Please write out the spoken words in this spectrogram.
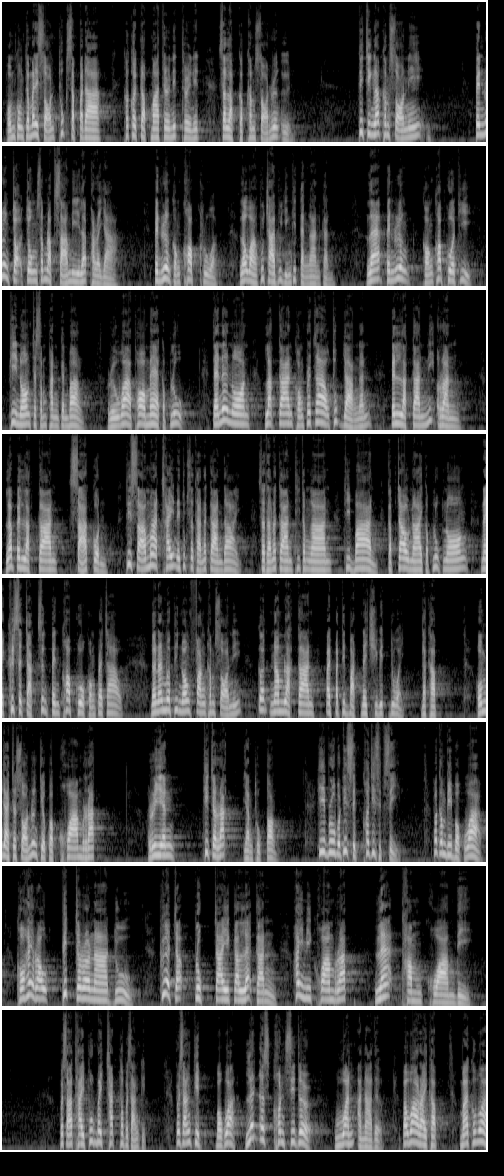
ผมคงจะไม่ได้สอนทุกสัปปดาห์ค่อยๆกลับมาเทรนิดเทรนิดสลับกับคำสอนเรื่องอื่น ที่จริงแล้วคำสอนนี้เป็นเรื่องเจาะจงสำหรับสามีและภรรยา เป็นเรื่องของครอบครัว ระหว่างผู้ชายผู้หญิงที่แต่งงานกัน และเป็นเรื่อง ของครอบครัวที่พี่น้องจะสัมพันธ์กันบ้าง หรือว่าพ่อแม่กับลูก แต่แน่นอนหลักการของพระเจ้าทุกอย่างนั้น เป็นหลักการนิรันดร์และเป็นหลักการสากลที่สามารถใช้ในทุกสถานการณ์ได้ สถานการณ์ที่ทำงานที่บ้านกับเจ้านายกับลูกน้อง ในคริสตจักรซึ่งเป็นครอบครัวของพระเจ้า ดังนั้นเมื่อพี่น้องฟังคำสอนนี้ก็นำหลักการไปปฏิบัติในชีวิตด้วยนะครับ ผมอยากจะสอนเรื่องเกี่ยวกับความรัก เรียนที่จะรักอย่างถูกต้อง ฮีบรูบทที่ 10 ข้อที่14 พระคัมภีร์บอกว่า ขอให้เราพิจารณาดู เพื่อจะปลุกใจกันและกัน ให้มีความรักและทำความดี ภาษาไทยพูดไม่ชัดเท่าภาษาอังกฤษ ภาษาอังกฤษบอกว่า let us consider one another แปลว่าอะไรครับ หมายความว่า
